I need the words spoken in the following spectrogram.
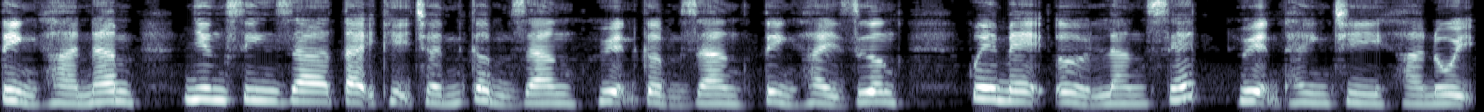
tỉnh Hà Nam, nhưng sinh ra tại thị trấn Cẩm Giang, huyện Cẩm Giang, tỉnh Hải Dương. Quê mẹ ở Làng Xét, huyện Thanh Trì, Hà Nội.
